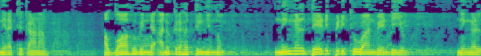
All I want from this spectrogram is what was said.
നിനക്ക് കാണാം. അള്ളാഹുവിന്റെ അനുഗ്രഹത്തിൽ നിന്നും നിങ്ങൾ തേടിപ്പിടിക്കുവാൻ വേണ്ടിയും നിങ്ങൾ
